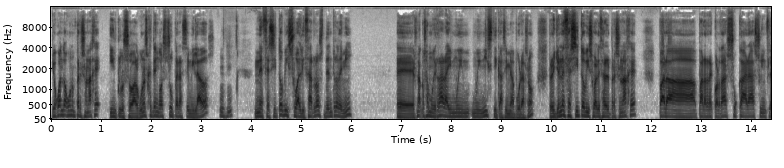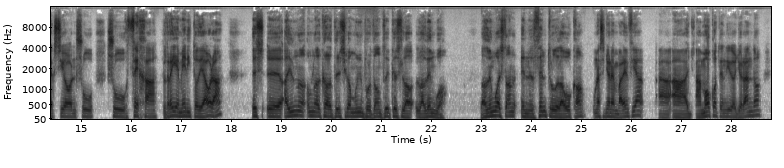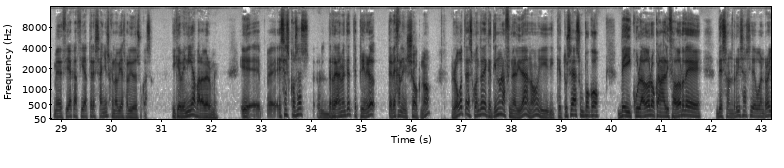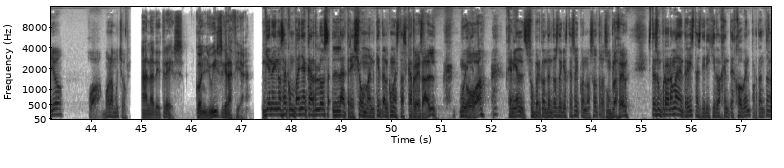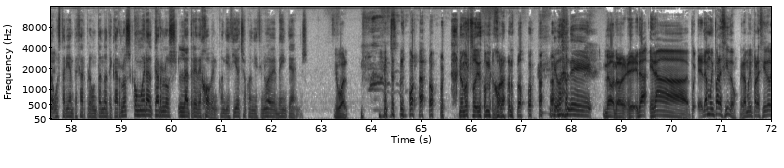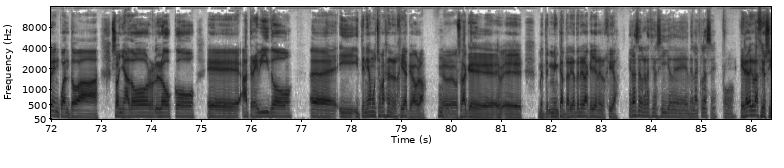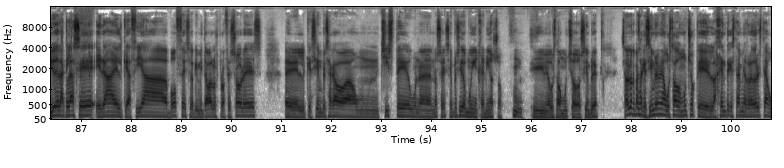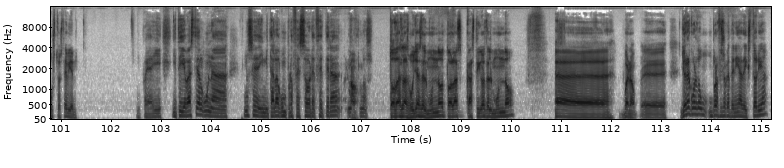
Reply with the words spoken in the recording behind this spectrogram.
Yo cuando hago un personaje, incluso algunos que tengo súper asimilados, necesito visualizarlos dentro de mí. Eh, es una cosa muy rara y muy, muy mística, si me apuras, ¿no? Pero yo necesito visualizar el personaje para, para recordar su cara, su inflexión, su, su ceja. El rey emérito de ahora es, eh, hay una, una característica muy importante que es la, la lengua. La lengua está en el centro de la boca. Una señora en Valencia, a, moco tendido llorando, me decía que hacía tres años que no había salido de su casa y que venía para verme. Eh, esas cosas realmente te- primero te dejan en shock, ¿no? Pero luego te das cuenta de que tiene una finalidad, ¿no? Y, que tú seas un poco vehiculador o canalizador de, de sonrisas y de buen rollo, ¡guau! mola mucho. A la de tres, con Luis Gracia. Bien, hoy nos acompaña Carlos Latre, showman. ¿Qué tal? ¿Cómo estás, Carlos? ¿Qué tal? Muy ¿Cómo bien. va? Genial, súper contentos de que estés hoy con nosotros. Un placer. Este es un programa de entrevistas dirigido a gente joven, por tanto me gustaría empezar preguntándote, Carlos, ¿cómo era el Carlos Latre de joven, con 18, con 19, 20 años? Igual. no, no, no hemos podido mejorarlo. Igual de... No, no, era, era, era muy parecido. Era muy parecido en cuanto a soñador, loco, eh, atrevido eh, y, y tenía mucha más energía que ahora. Eh, o sea que eh, me, encantaría tener aquella energía. ¿Eras el graciosillo de, de la clase? o- Era el graciosillo de la clase, era el que hacía voces, el que imitaba a los profesores, el que siempre sacaba un chiste, una, no sé, siempre he sido muy ingenioso. Y me ha gustado mucho siempre. ¿Sabes lo que pasa? Que siempre me ha gustado mucho que la gente que está a mi alrededor esté a gusto, esté bien. Y ahí. ¿Y te llevaste alguna, no sé, imitar a algún profesor, etcétera? No. Todas las bullas del mundo, todos los castigos del mundo. Eh, bueno, eh, yo recuerdo un, profesor que tenía de historia,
